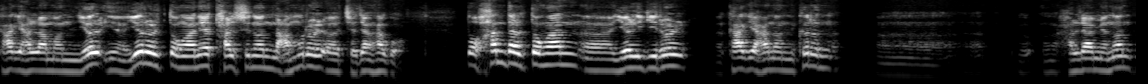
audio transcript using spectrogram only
가게 하려면 열, 어, 열흘 동안에 탈 수 있는 나무를 어, 저장하고 또 한 달 동안 어, 열기를 가게 하는 그런 어, 그, 어, 하려면은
